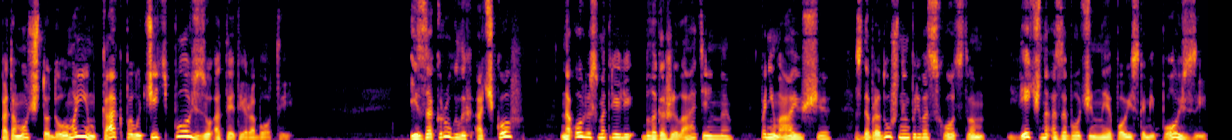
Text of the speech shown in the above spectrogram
потому что думаем, как получить пользу от этой работы. Из-за круглых очков на Олю смотрели благожелательно, понимающе, с добродушным превосходством, вечно озабоченные поисками пользы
